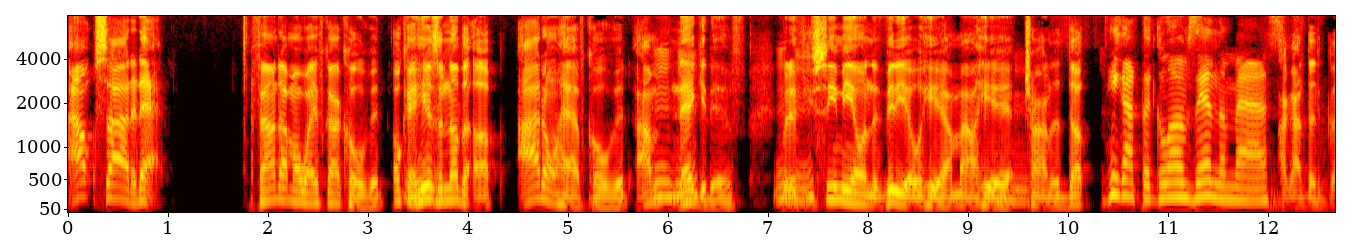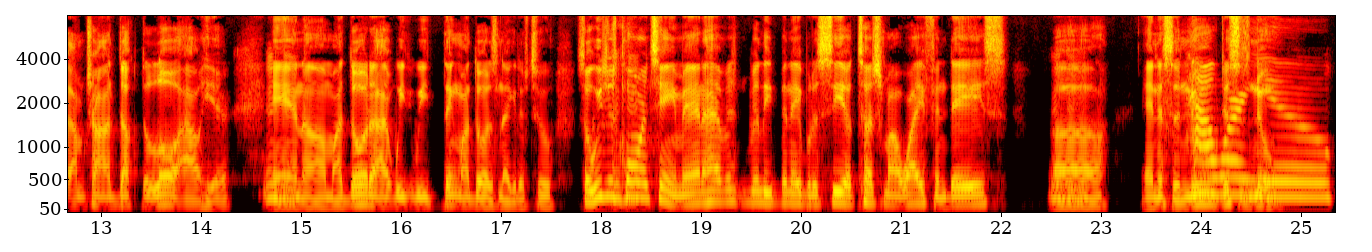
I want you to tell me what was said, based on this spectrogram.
outside of that, found out my wife got COVID. Okay, here's Mm-hmm. another up. I don't have COVID. I'm Mhm. negative. But if Mhm. you see me on the video here, I'm out here Mhm. trying to duck. he got the gloves and the mask. I got the. I'm trying to duck the law out here. Mhm. And uh, my daughter, I, we we think my daughter's negative too. So we just Mhm. quarantine, man. I haven't really been able to see or touch my wife in days. Uh, and it's a new. How this are is new. you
